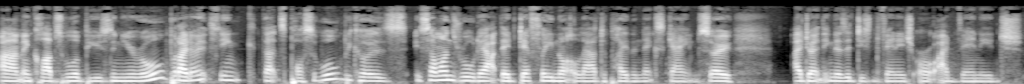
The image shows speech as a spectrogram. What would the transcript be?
um, and clubs will abuse the new rule, but I don't think that's possible because if someone's ruled out, they're definitely not allowed to play the next game. So I don't think there's a disadvantage or advantage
